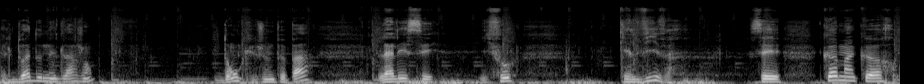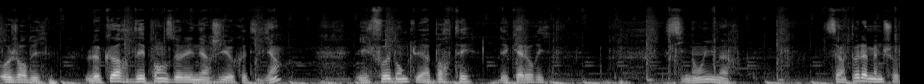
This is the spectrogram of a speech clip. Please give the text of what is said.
elle doit donner de l'argent. Donc, je ne peux pas la laisser. Il faut qu'elle vive. C'est comme un corps aujourd'hui. Le corps dépense de l'énergie au quotidien. Il faut donc lui apporter des calories. Sinon, il meurt. C'est un peu la même chose.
